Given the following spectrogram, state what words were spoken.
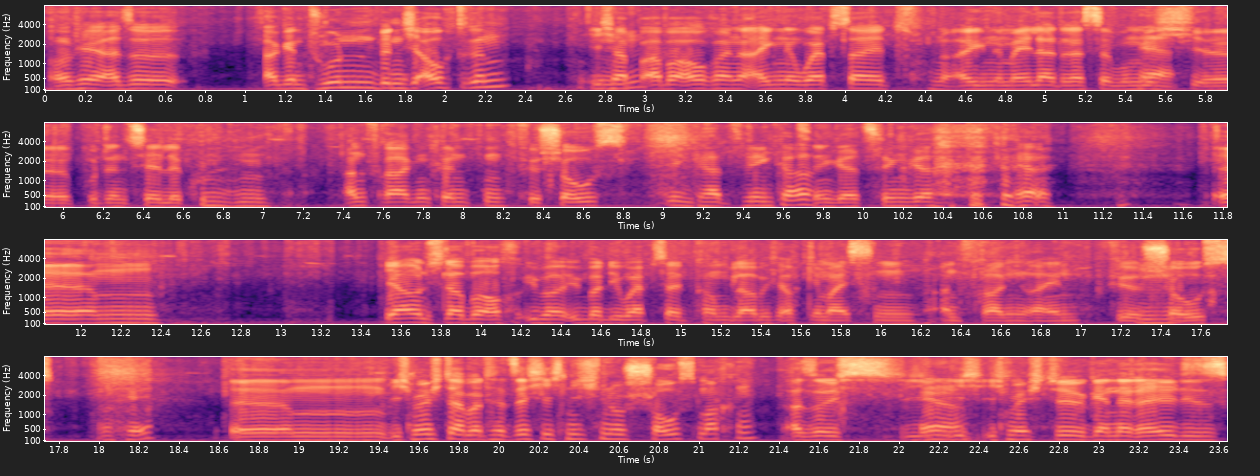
Okay, also Agenturen bin ich auch drin. Ich Mhm. habe aber auch eine eigene Website, eine eigene Mailadresse, wo Ja. mich äh, potenzielle Kunden anfragen könnten für Shows. Zwinker, zwinker. Zwinker, zwinker. Ja. ähm, ja, und ich glaube auch über, über die Website kommen, glaube ich, auch die meisten Anfragen rein Mhm. für Shows. Okay. Ähm, ich möchte aber tatsächlich nicht nur Shows machen. Also ich, Ja. ich, ich möchte generell dieses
